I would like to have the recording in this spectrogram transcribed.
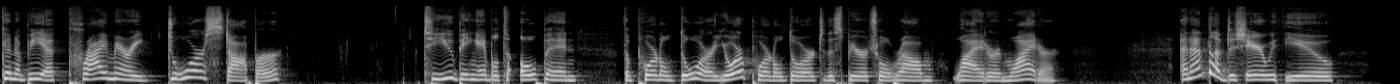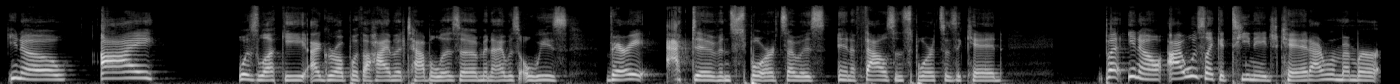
going to be a primary door stopper to you being able to open the portal door, your portal door to the spiritual realm wider and wider. And I'd love to share with you, you know, I was lucky. I grew up with a high metabolism and I was always very active in sports. I was in a thousand sports as a kid. But, you know, I was like a teenage kid. I remember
